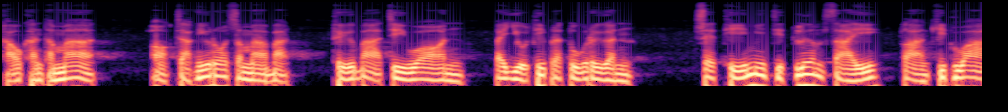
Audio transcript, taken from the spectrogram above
เขาคันธมาศออกจากนิโรธสมาบัติ ถือบาจีวร ไปอยู่ที่ประตูเรือน เศรษฐีมีจิตเลื่อมใส พลางคิดว่า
